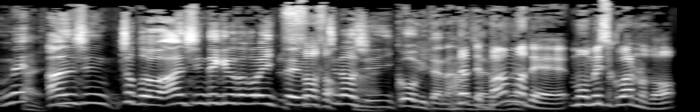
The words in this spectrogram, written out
ね、安心、ちょっと安心できるところ行って、口直し行こうみたいな話だって晩まで。でもう飯食わんのぞ。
